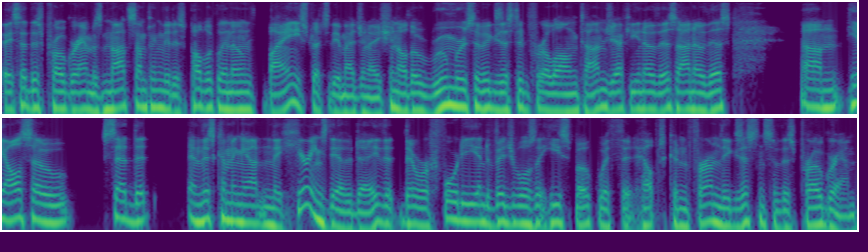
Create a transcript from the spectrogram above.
They said this program is not something that is publicly known by any stretch of the imagination, although rumors have existed for a long time. Jeff, you know this, I know this. Um, he also said that and this coming out in the hearings the other day that there were 40 individuals that he spoke with that helped confirm the existence of this program.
